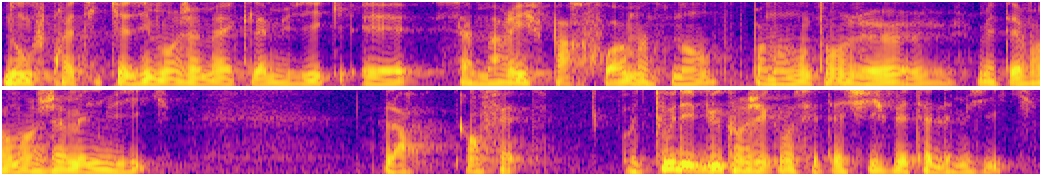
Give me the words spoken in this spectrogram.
Donc je pratique quasiment jamais avec la musique et ça m'arrive parfois maintenant. Pendant longtemps, je, ne mettais vraiment jamais de musique. Alors, en fait, au tout début, quand j'ai commencé Tai Chi, je mettais de la musique.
